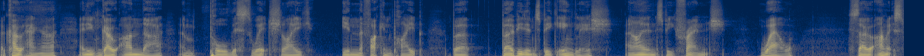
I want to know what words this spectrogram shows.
a coat hanger and you can go under and pull this switch like in the fucking pipe. But Burpee didn't speak English and I didn't speak French well. So I'm ex-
